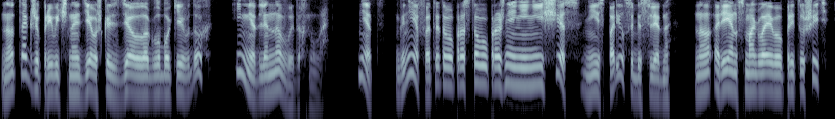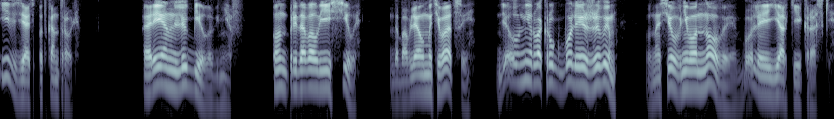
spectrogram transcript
Но также привычная девушка сделала глубокий вдох и медленно выдохнула. Нет, гнев от этого простого упражнения не исчез, не испарился бесследно, но Ариен смогла его притушить и взять под контроль. Ариен любила гнев. Он придавал ей силы, добавлял мотивации, делал мир вокруг более живым, вносил в него новые, более яркие краски.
